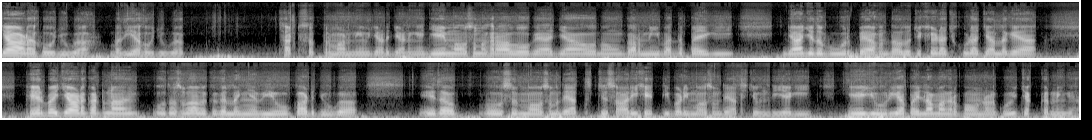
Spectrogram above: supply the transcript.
ਝਾੜ ਹੋ ਜਾਊਗਾ, ਵਧੀਆ ਹੋ ਜਾਊਗਾ। 60 70 ਮਣ ਦੀਆਂ ਵੀ ਝੜ ਜਾਣਗੀਆਂ। ਜੇ ਮੌਸਮ ਖਰਾਬ ਹੋ ਗਿਆ ਜਾਂ ਉਦੋਂ ਗਰਮੀ ਵੱਧ ਪਏਗੀ ਜਾਂ ਜਦੋਂ ਬੂਰ ਪਿਆ ਹੁੰਦਾ, ਉਦੋਂ ਚਖੇੜਾ ਚਖੂੜਾ ਚੱਲ ਗਿਆ, ਫਿਰ ਬਈ ਝਾੜ ਘਟਣਾ ਉਹ ਤਾਂ ਸੁਭਾਵਿਕ ਗੱਲਾਂ ਹੀ ਆ ਵੀ ਉਹ ਘਟ ਜਾਊਗਾ। ਇਹ ਤਾਂ ਉਸ ਮੌਸਮ ਦੇ ਹੱਥ 'ਚ, ਸਾਰੀ ਖੇਤੀਬਾੜੀ ਮੌਸਮ ਦੇ ਹੱਥ 'ਚ ਹੁੰਦੀ ਹੈਗੀ। ਇਹ ਯੂਰੀਆ ਪਹਿਲਾਂ ਮਗਰ ਪਾਉਣ ਨਾਲ ਕੋਈ ਚੱਕਰ ਨਹੀਂਗਾ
